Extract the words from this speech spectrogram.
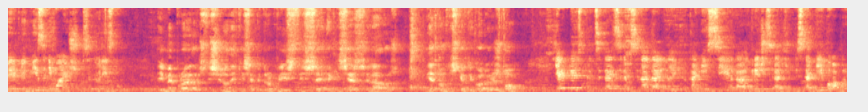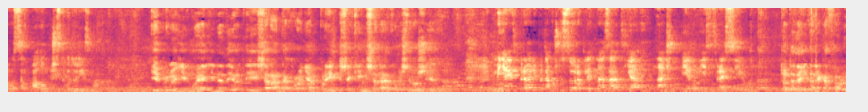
перед людьми, занимающимися туризмом. Είμαι πρόεδρος της Συνοδικής Επιτροπής της Εκκλησίας της Ελλάδος για τον θρησκευτικό τουρισμό. Я являюсь председателем Синодальной комиссии греческой архиепископии по вопросам паломнического туризма. Η επιλογή μου έγινε διότι 40 χρόνια πριν ξεκίνησα να έρχομαι στη Ρωσία. Меня избрали, потому что 40 лет назад я начал первым ездить в Россию. Τότε δεν ήταν καθόλου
